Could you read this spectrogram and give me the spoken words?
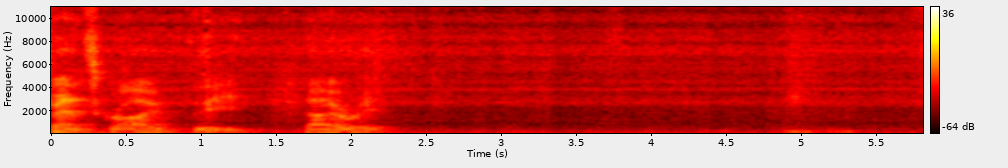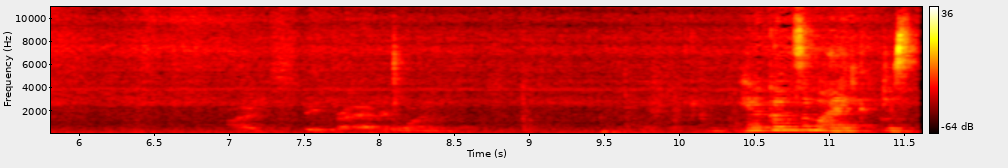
transcribed the diary. I speak for everyone. Here comes a mic. Just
